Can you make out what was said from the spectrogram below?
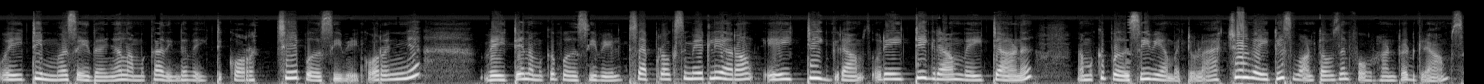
വെയിറ്റ് ഇമ്മേഴ്സ് ചെയ്ത് കഴിഞ്ഞാൽ നമുക്ക് അതിന്റെ വെയിറ്റ് കുറച്ചേ പേഴ്സീവ് ചെയ്യും. കുറഞ്ഞ വെയിറ്റേ നമുക്ക് പെർസീവ് ചെയ്യും. It's approximately around eighty grams ഒരു എയ്റ്റി ഗ്രാം വെയിറ്റ് ആണ് നമുക്ക് പെർസീവ് ചെയ്യാൻ പറ്റുള്ളൂ. Actual weight is one thousand four hundred grams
